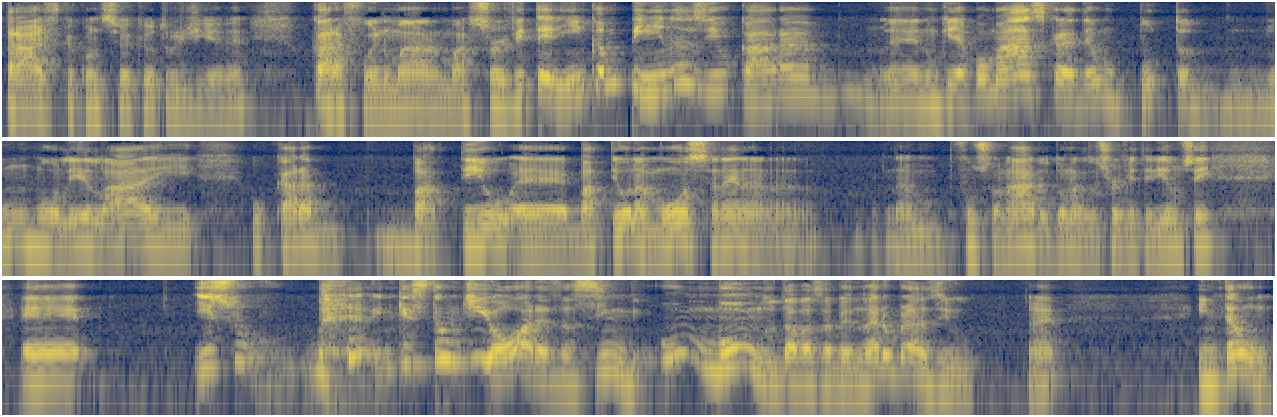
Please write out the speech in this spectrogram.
trágico que aconteceu aqui outro dia, né? O cara foi numa, numa sorveteria em Campinas e o cara é, não queria pôr máscara, deu um puta de um rolê lá e o cara bateu, é, bateu na moça, né? Na, na, na funcionário, dona da sorveteria, não sei. É, isso em questão de horas, assim, o mundo tava sabendo, não era o Brasil, né? Então,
